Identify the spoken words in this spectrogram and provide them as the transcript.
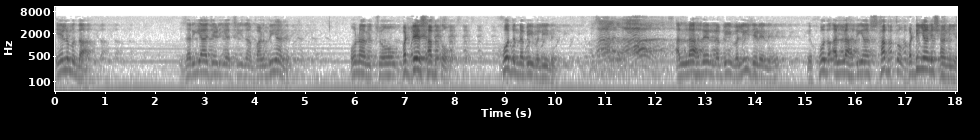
علم دا ذریعہ جڑیاں چیزاں بندیاں نے انہوں وڈے سب تو خود نبی ولی نے۔ اللہ دے نبی ولی جڑے نے، یہ خود اللہ دیا سب تو وڈیاں نشانیاں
